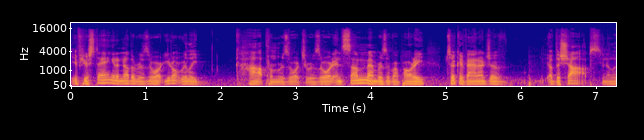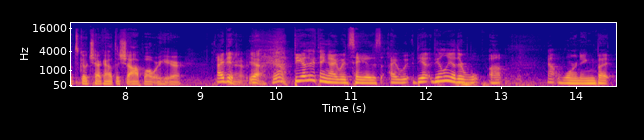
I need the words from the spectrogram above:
If you're staying at another resort, you don't really hop from resort to resort. And some members of our party took advantage of of the shops. You know, let's go check out the shop while we're here. I did. Yeah, yeah. The other thing I would say is I would the the only other uh, not warning but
